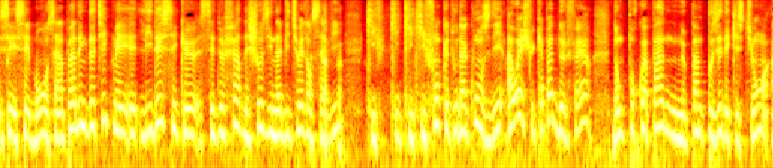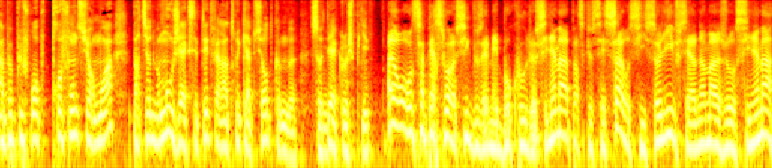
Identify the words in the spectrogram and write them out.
c'est c'est bon, c'est un peu anecdotique, mais l'idée c'est que c'est de faire des choses inhabituelles dans sa vie qui, qui, qui, qui font que tout d'un coup on se dit ah ouais, je suis capable de le faire, donc pourquoi pas ne pas me poser des questions un peu plus pro- profondes sur moi à partir du moment où j'ai accepté de faire un truc absurde comme de sauter à cloche-pied. Alors, on s'aperçoit aussi que vous aimez beaucoup le cinéma, parce que c'est ça aussi, ce livre, c'est un hommage au cinéma.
